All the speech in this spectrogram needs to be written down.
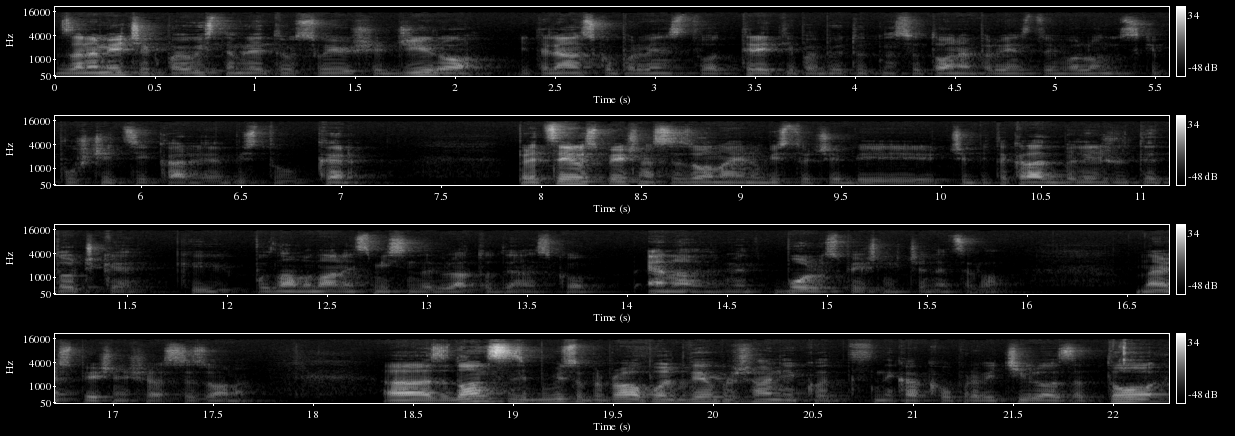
Za nameček pa je v istem letu osvojil še Giro, italijansko prvenstvo, tretji pa je bil tudi na svetovnem prvenstvu in v Londonski puščici, kar je v bistvu kar precej uspešna sezona. In v bistvu, če bi, če bi takrat beležili te točke, ki jih poznamo danes, mislim, da bi bila to dejansko ena izmed bolj uspešnih, če ne celo najuspešnejša sezona. Uh, za danes sem si v bistvu pripravil pol dve vprašanji kot nekako upravičilo za to.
